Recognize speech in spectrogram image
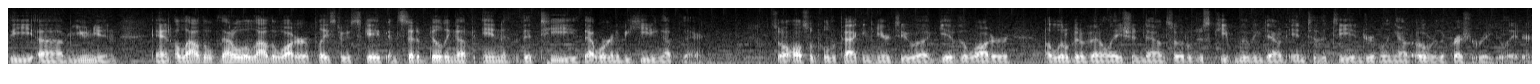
the um, union, and allow the that'll allow the water a place to escape instead of building up in the T that we're gonna be heating up there. So I'll also pull the packing here to uh, give the water a little bit of ventilation down so it'll just keep moving down into the T and dribbling out over the pressure regulator.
